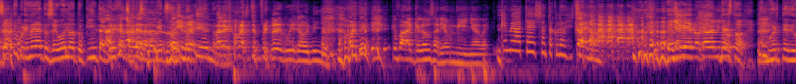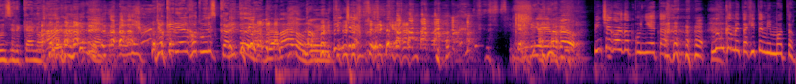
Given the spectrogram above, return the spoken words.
Sea tu primera, tu segunda o tu quinta ouija, sabes a lo que te estás güey. metiendo. Dale, compraste tu primera ouija a un niño. Aparte, que ¿para qué lo usaría un niño, güey? ¿Qué me va a traer Santa Claus este año? Ya viene enojado el niño. Ve Esto, la muerte de un cercano. Ah. Yo quería el Hot Wheels carrito de lavado, güey. El niño ya enojado. Pinche gordo puñeta. Nunca me trajiste mi moto.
